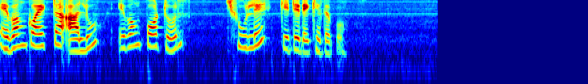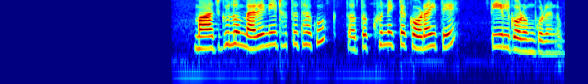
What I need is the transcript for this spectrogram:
এবং কয়েকটা আলু এবং পটল ছুলে কেটে রেখে দেবো। মাছগুলো ম্যারিনেট হতে থাকুক, ততক্ষণ একটা কড়াইতে তেল গরম করে নেব।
